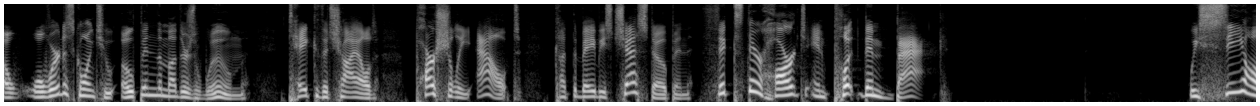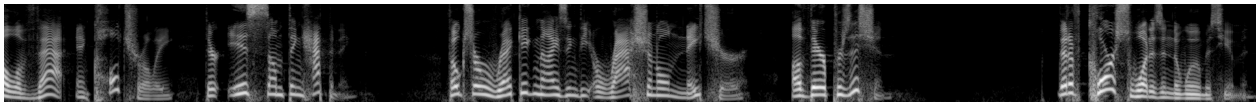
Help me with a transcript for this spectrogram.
Oh, well, we're just going to open the mother's womb, take the child partially out, cut the baby's chest open, fix their heart, and put them back. We see all of that, and culturally, there is something happening. Folks are recognizing the irrational nature of their position. That, of course, what is in the womb is human.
